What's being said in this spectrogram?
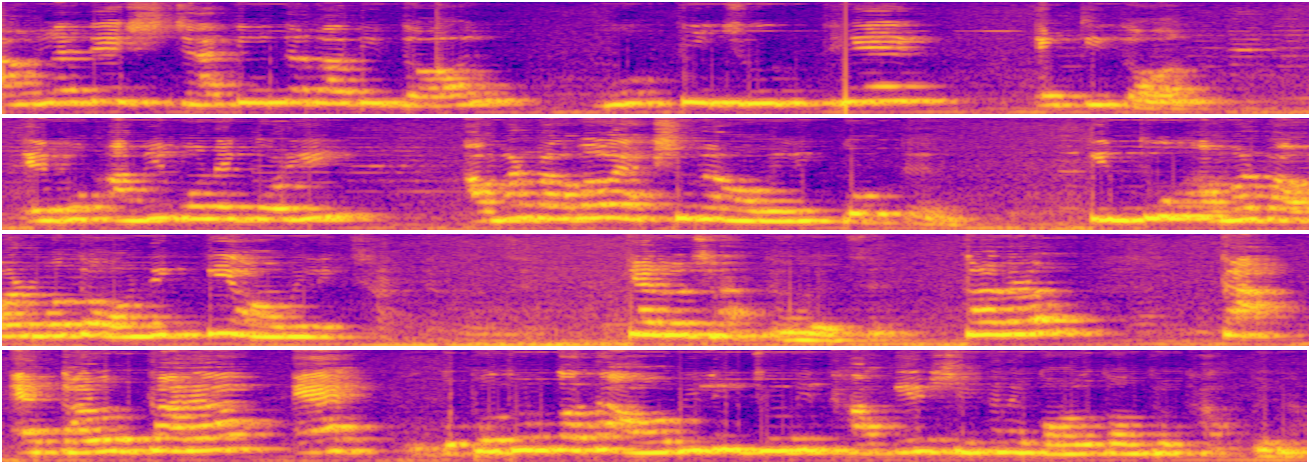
বাংলাদেশ জাতীয়তাবাদী দল মুক্তিযুদ্ধের একটি দল। এবং আমি মনে করি, আমার বাবাও একসময় আওয়ামী লীগ করতেন, কিন্তু আমার বাবার মতো অনেককেই আওয়ামী লীগ ছাড়তে হয়েছে কেন ছাড়তে হয়েছে? কারণ কারণ তারা এক প্রথম কথা আওয়ামী লীগ যদি থাকে, সেখানে গণতন্ত্র থাকবে না।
